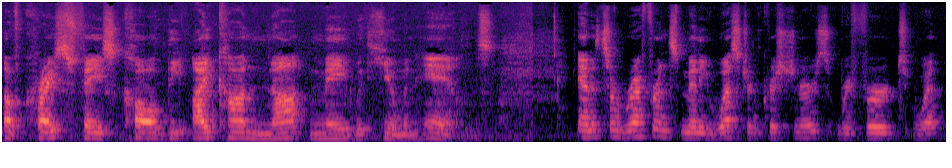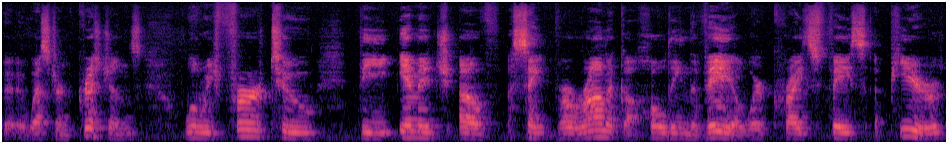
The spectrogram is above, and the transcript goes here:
of Christ's face called the icon not made with human hands. And it's a reference many Western Christianers refer to, uh, Western Christians will refer to the image of Saint Veronica holding the veil where Christ's face appeared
